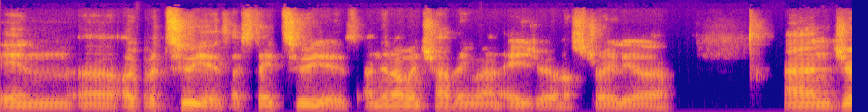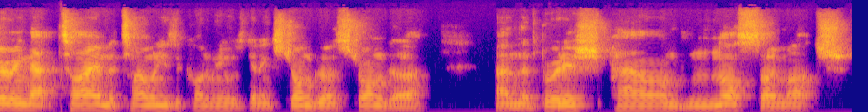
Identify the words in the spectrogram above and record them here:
in uh, over two years. I stayed two years, and then I went traveling around Asia and Australia. And during that time, the Taiwanese economy was getting stronger and stronger, and the British pound not so much.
